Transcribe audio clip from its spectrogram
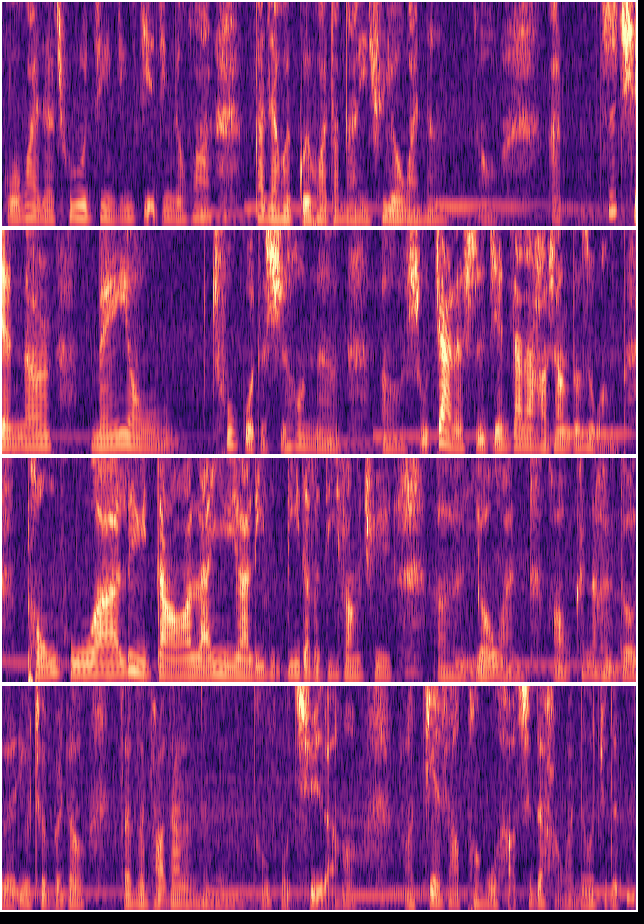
国外的出入境已经解禁的话，大家会规划到哪里去游玩呢？哦，啊，之前呢没有出国的时候呢，呃，暑假的时间，大家好像都是往。澎湖啊、绿岛啊、蓝屿啊、离离岛的地方去，呃，游玩。好，看到很多的 YouTuber 都纷纷跑到了那个澎湖去了哈。介绍澎湖好吃的好玩的，我觉得，嗯，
